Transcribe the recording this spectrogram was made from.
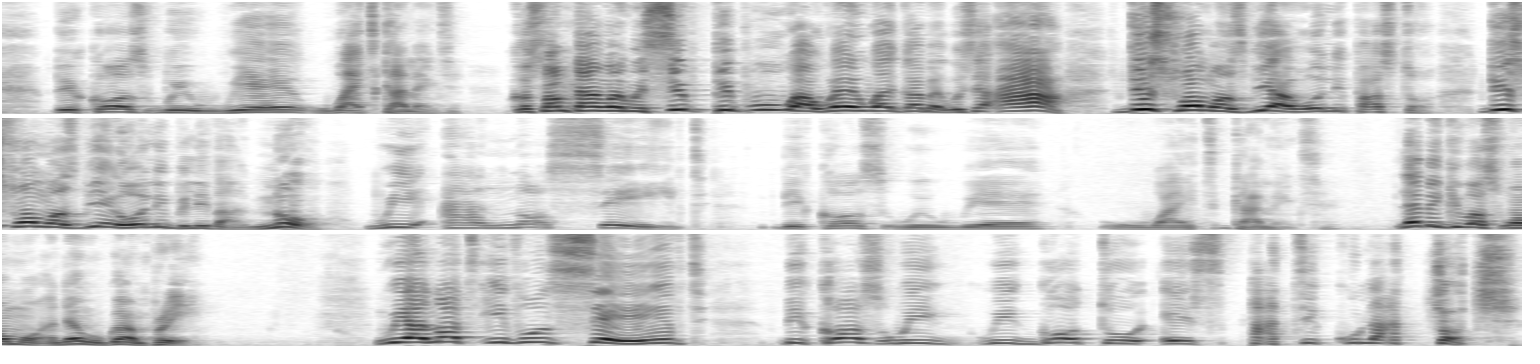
because we wear white garments. Because sometimes when we see people who are wearing white garments, we say, ah, this one must be a holy pastor. This one must be a holy believer. No, we are not saved because we wear white garments. Let me give us one more and then we'll go and pray. We are not even saved because we, we go to a particular church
